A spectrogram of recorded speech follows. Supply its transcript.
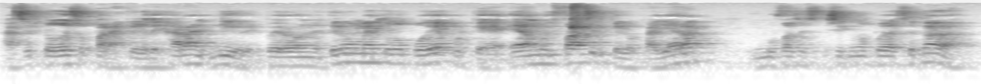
hacer todo eso para que lo dejaran libre, pero en aquel momento no podía porque era muy fácil que lo callaran y muy fácil decir que no puede hacer nada.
